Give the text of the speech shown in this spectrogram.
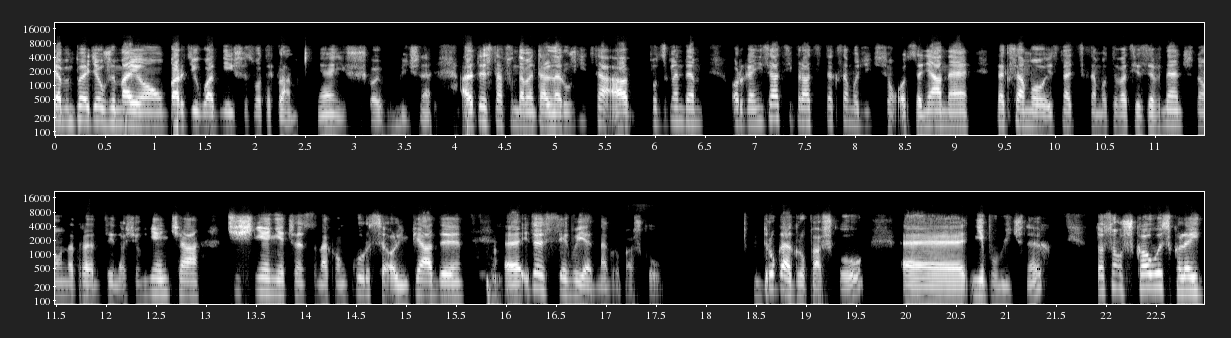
ja bym powiedział, że mają bardziej ładniejsze złote klamki nie, niż szkoły publiczne. Ale to jest ta fundamentalna różnica, a pod względem organizacji pracy tak samo dzieci są oceniane, tak samo jest nacisk na motywację zewnętrzną, na tradycyjne osiągnięcia, ciśnienie często na konkursy, olimpiady e, i to jest jakby jedna grupa szkół. Druga grupa szkół e, niepublicznych to są szkoły z kolei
